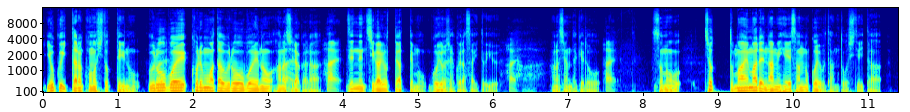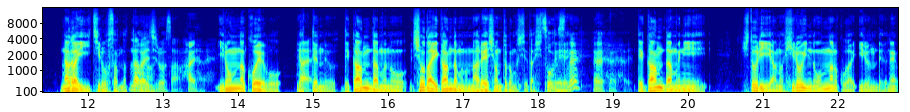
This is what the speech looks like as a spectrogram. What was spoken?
よく言ったなこの人っていうの。うろ覚え、これもまたうろ覚えの話だから、はい。全然違いよってあってもご容赦くださいというはい。は話なんだけど、いはい。そのちょっと前まで波平さんの声を担当していた永井一郎さんだったかな、長井一郎さん。はいはい。いろんな声をやってんのよ、でガンダムの初代ガンダムのナレーションとかもしてた人でそうですね。はいはいでガンダムに一人あのヒロインの女の子がいるんだよね、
